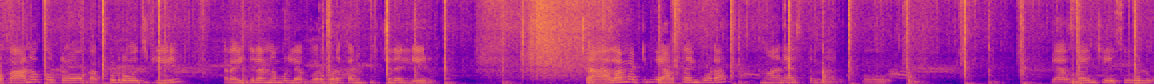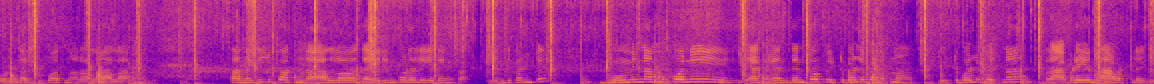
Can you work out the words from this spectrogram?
ఒక ఆనొకట ఒకప్పుడు రోజుకి రైతులన్న వాళ్ళు ఎవ్వరు కూడా కనిపించలే లేరు. చాలా మట్టుకు వ్యవసాయం కూడా మానేస్తున్నారు. వ్యవసాయం చేసే వాళ్ళు కూడా తగ్గిపోతున్నారు. అలా అలా సన్నగిల్లిపోతుంది. వాళ్ళలో ధైర్యం కూడా లేదు ఇంకా. ఎందుకంటే భూమిని నమ్ముకొని ఎంతెంతో పెట్టుబడులు పెడుతున్నాం. పెట్టుబడులు పెట్టినా రాబడి ఏం రావట్లేదు.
